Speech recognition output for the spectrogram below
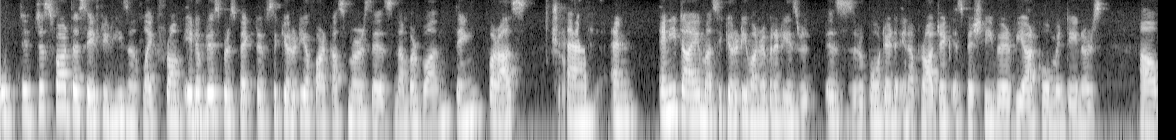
it, it, just for the safety reasons, like from AWS perspective, security of our customers is number one thing for us. Sure. And and anytime a security vulnerability is re- is reported in a project, especially where we are co-maintainers, uh,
